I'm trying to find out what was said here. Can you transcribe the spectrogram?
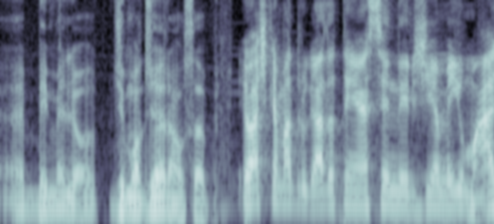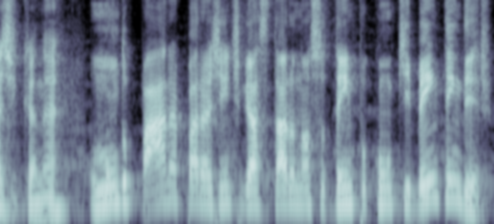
é bem melhor de modo geral, sabe? Eu acho que a madrugada tem essa energia meio mágica, né? O mundo para para a gente gastar o nosso tempo com o que bem entender.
